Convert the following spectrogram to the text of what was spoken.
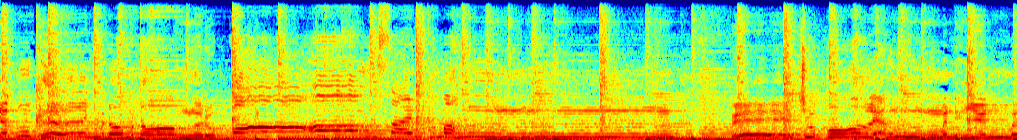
នឹកឃើញម្ដងម្ដងរូបបងសែនខ្មាំងពេលជួបពលលាក់មិនហ៊ានមើល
